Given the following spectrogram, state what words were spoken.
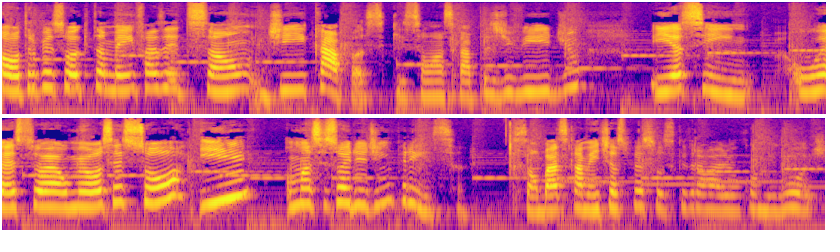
a outra pessoa que também faz a edição de capas, que são as capas de vídeo. E assim, o resto é o meu assessor e uma assessoria de imprensa. que São basicamente as pessoas que trabalham comigo hoje.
